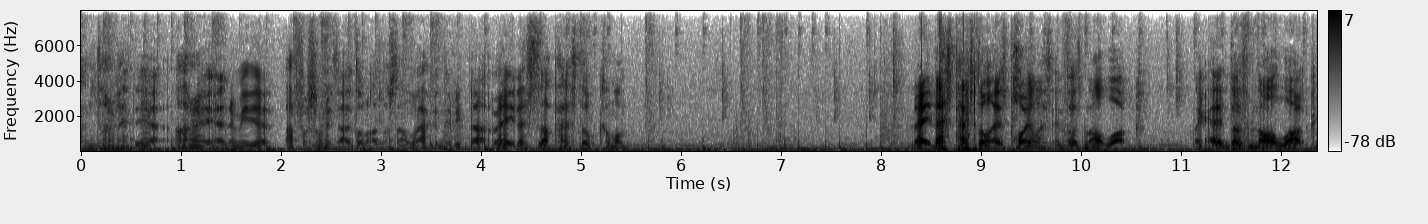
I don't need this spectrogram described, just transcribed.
intermediate. Alright, intermediate. Uh, for some reason I don't understand why I couldn't read that. Right, this is a pistol. Come on. Right, this pistol is pointless. It does not work. Like, it does not work.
